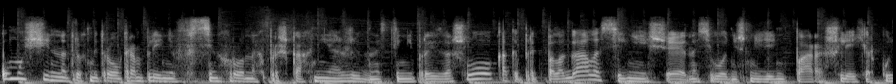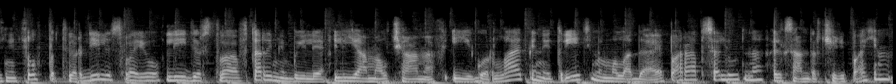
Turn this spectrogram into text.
У мужчин на трехметровом трамплине в синхронных прыжках неожиданности не произошло. Как и предполагалось, сильнейшая на сегодняшний день пара Шлейхер-Кузнецов подтвердили свое лидерство. Вторыми были Илья Молчанов и Егор Лапин. И третьими молодая пара абсолютно Александр Черепахин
